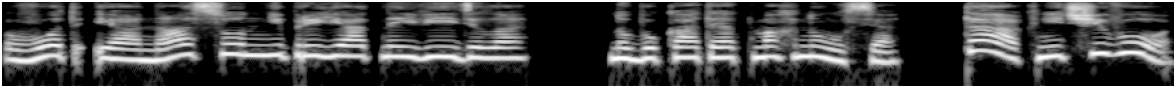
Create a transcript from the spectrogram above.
Вот и она сон неприятный видела. Но Букаты отмахнулся. «Так, ничего!»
